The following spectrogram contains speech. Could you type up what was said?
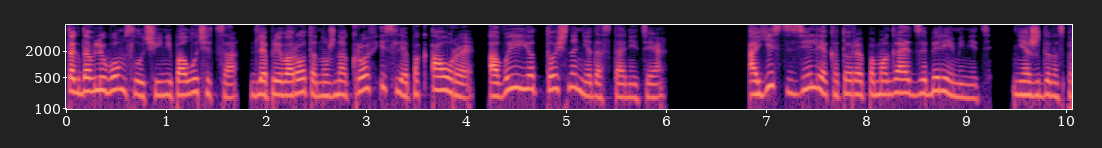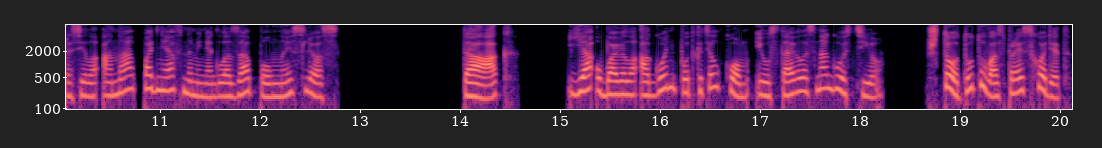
«Тогда в любом случае не получится. Для приворота нужна кровь и слепок ауры, а вы ее точно не достанете». «А есть зелье, которое помогает забеременеть?» Неожиданно спросила она, подняв на меня глаза полные слез. «Так». Я убавила огонь под котелком и уставилась на гостью. «Что тут у вас происходит?»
